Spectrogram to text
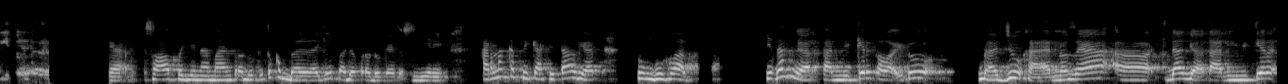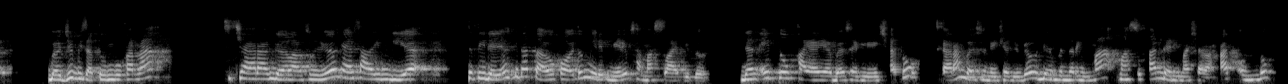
gitu? Ya, soal penjenamaan produk itu kembali lagi pada produknya itu sendiri. Karena ketika kita lihat tumbuh kita nggak akan mikir kalau itu baju kan, maksudnya uh, kita nggak akan mikir baju bisa tumbuh karena secara gak langsung juga kayak salin dia setidaknya kita tahu kalau itu mirip-mirip sama slide gitu. Dan itu kayak ya bahasa Indonesia tuh sekarang bahasa Indonesia juga udah menerima masukan dari masyarakat untuk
